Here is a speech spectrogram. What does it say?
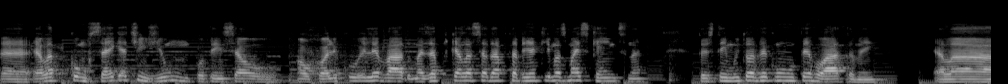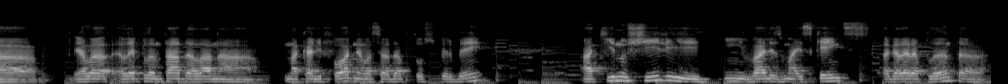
é, ela consegue atingir um potencial alcoólico elevado, mas é porque ela se adapta bem a climas mais quentes, né? Então isso tem muito a ver com o terroir também ela, ela, ela é plantada lá na, na Califórnia, ela se adaptou super bem. Aqui no Chile, em vales mais quentes, a galera planta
